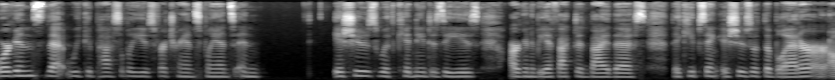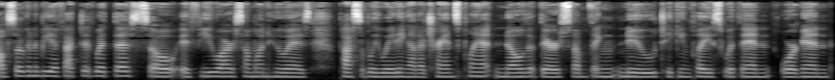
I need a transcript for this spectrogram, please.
organs that we could possibly use for transplants and issues with kidney disease are going to be affected by this. They keep saying issues with the bladder are also going to be affected with this. So if you are someone who is possibly waiting on a transplant, know that there's something new taking place within organ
